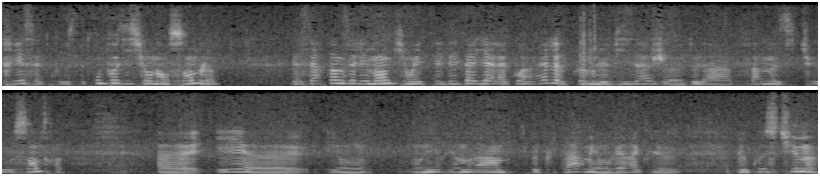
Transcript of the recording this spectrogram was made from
créer cette composition d'ensemble il y a certains éléments qui ont été détaillés à l'aquarelle, comme le visage de la femme située au centre. Euh, et, on, y reviendra un petit peu plus tard, mais on verra que le, costume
